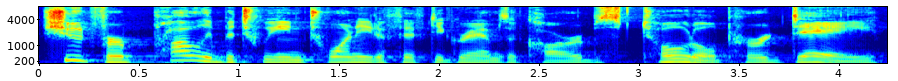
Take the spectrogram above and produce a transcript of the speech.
shoot for probably between 20 to 50 grams of carbs total per day.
